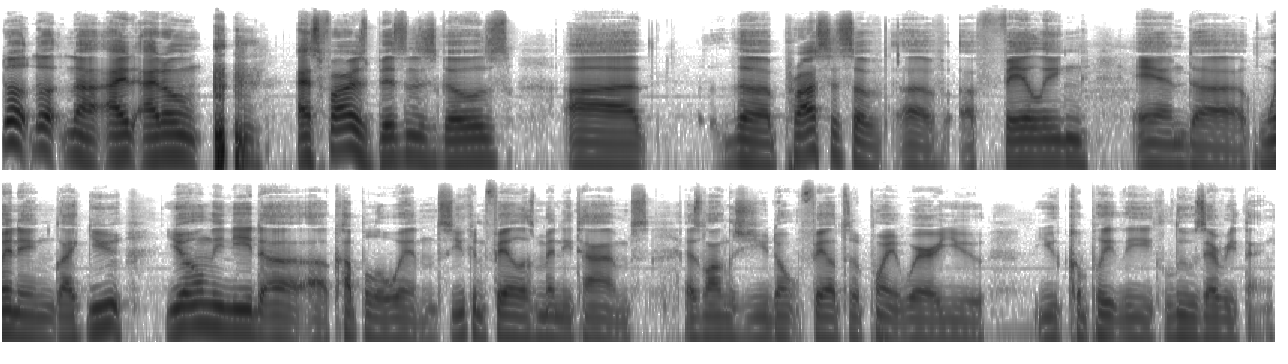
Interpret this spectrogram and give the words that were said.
No, no, no. I, I don't. as far as business goes, uh, the process of, of, of failing and uh, winning, like you, you only need a, a couple of wins. You can fail as many times as long as you don't fail to the point where you you completely lose everything.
